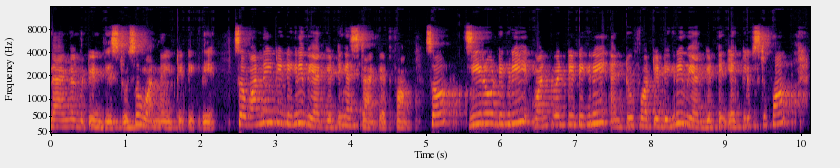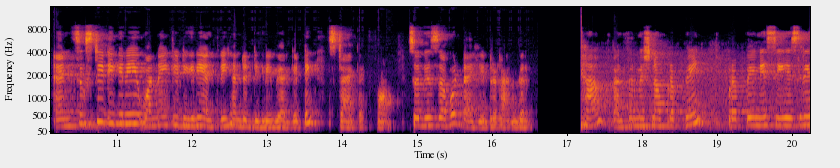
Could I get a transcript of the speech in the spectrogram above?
the angle between these two. So 180 degree. So 180 degree we are getting a staggered form. So 0 degree 120 degree and 240 degree we are getting eclipsed form. And 60 degree 180 degree and 300 degree we are getting staggered form. So this is about dihedral angle. We have conformation of propane. Propane is ch3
